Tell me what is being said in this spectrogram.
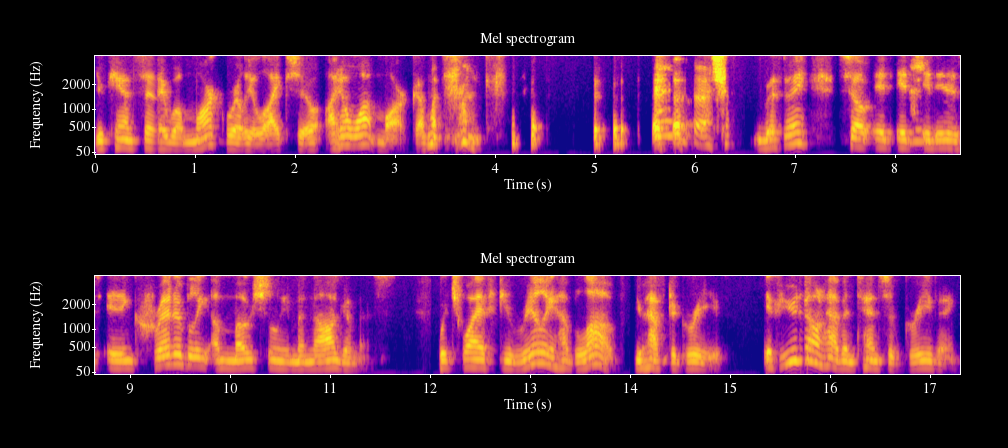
You can't say, well, Mark really likes you. I don't want Mark. I want Frank. With me? So it, it, it is incredibly emotionally monogamous which why if you really have love, you have to grieve. If you don't have intensive grieving,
